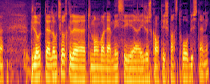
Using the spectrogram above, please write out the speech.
Puis l'autre l'autre chose que le- tout le monde va l'amener, c'est euh, juste compté, je pense, trois buts cette année.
